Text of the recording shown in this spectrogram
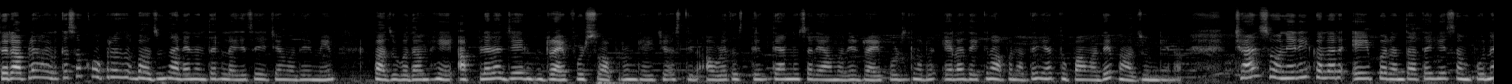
तर आपलं हलकंसं खोबरं भाजून झाल्यानंतर लगेच याच्यामध्ये मी काजू बदाम हे आपल्याला जे ड्रायफ्रूट्स वापरून घ्यायचे असतील आवडत असतील त्यानुसार यामध्ये ड्रायफ्रूट्स घालून याला देखील आपण आता या तुपामध्ये भाजून घेणार. छान सोनेरी कलर येईपर्यंत आता हे संपूर्ण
